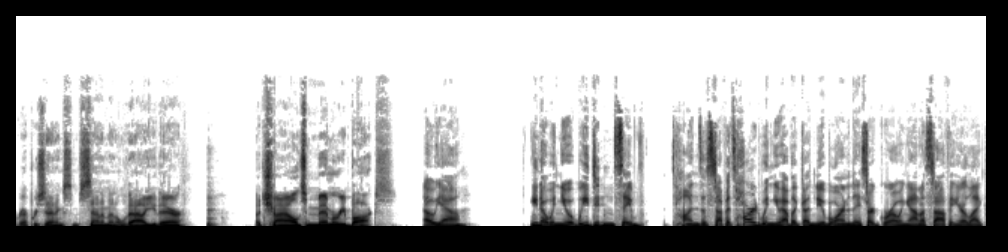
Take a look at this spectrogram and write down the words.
representing some sentimental value there. A child's memory box. Oh yeah. You know, when you we didn't save tons of stuff. It's hard when you have like a newborn and they start growing out of stuff and you're like,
